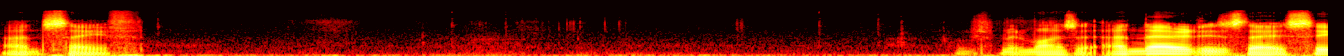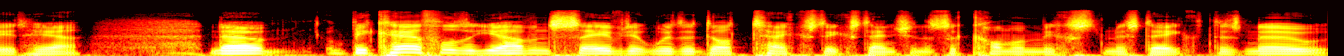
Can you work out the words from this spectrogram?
and save. Just minimize it and there it is there see it here now be careful that you haven't saved it with a .text extension. It's a common mis mistake. There's no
